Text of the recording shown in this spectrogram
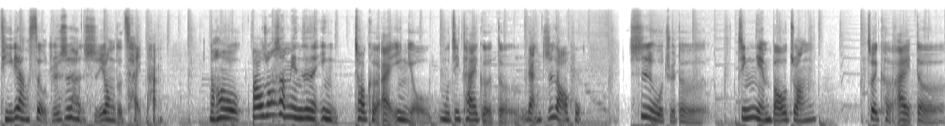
提亮色，我觉得是很实用的彩盘。然后包装上面真的印超可爱，印有 muji Tiger 的两只老虎，是我觉得今年包装最可爱的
